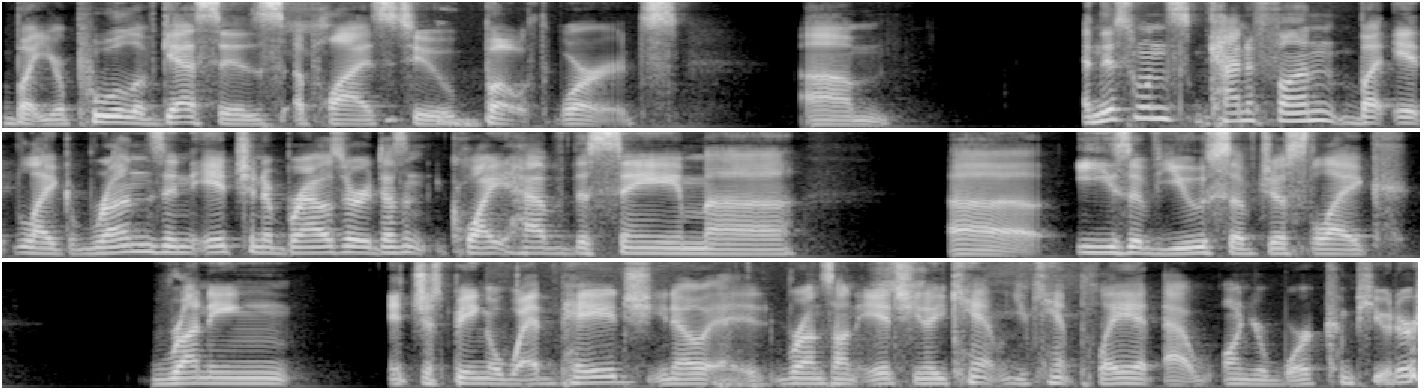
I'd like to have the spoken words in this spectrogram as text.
but your pool of guesses applies to both words. Um, and this one's kind of fun, but it like runs an itch in a browser. It doesn't quite have the same uh, uh, ease of use of just like running it just being a web page. You know, it runs on itch. You know, you can't you can't play it at, on your work computer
